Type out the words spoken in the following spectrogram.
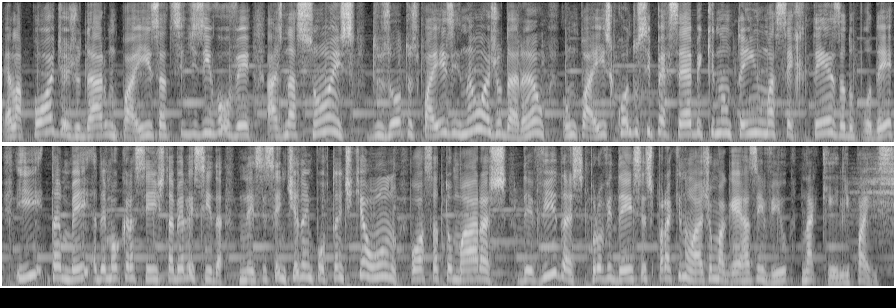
ela pode ajudar um país a se desenvolver. As nações dos outros países não ajudarão um país quando se percebe que não tem uma certeza do poder e também a democracia estabelecida. Nesse sentido, é importante que a ONU possa tomar as devidas providências para que não haja uma guerra civil naquele país.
